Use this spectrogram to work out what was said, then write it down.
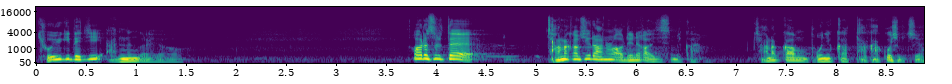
교육이 되지 않는 거예요. 어렸을 때 장난감 싫어하는 어린애가 어디 있습니까? 장난감 보니까 다 갖고 싶지요.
